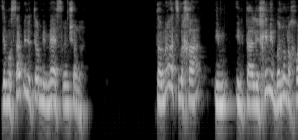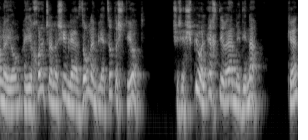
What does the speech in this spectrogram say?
זה מוסד בין יותר מ-120 שנה. אתה אומר לעצמך, אם, אם תהליכים ייבנו נכון היום, היכולת של אנשים לעזור להם לייצר תשתיות שישפיעו על איך תיראה המדינה, כן?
